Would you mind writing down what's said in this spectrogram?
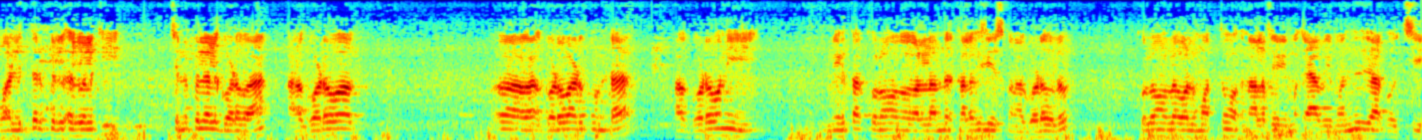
వాళ్ళిద్దరు పిల్లలకి చిన్నపిల్లల గొడవ. ఆ గొడవ గొడవాడుకుంటా ఆ గొడవని మిగతా కులం వాళ్ళందరూ కలగ చేసుకున్న ఆ గొడవలు. కులంలో వాళ్ళు మొత్తం ఒక నలభై యాభై మంది దాకా వచ్చి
